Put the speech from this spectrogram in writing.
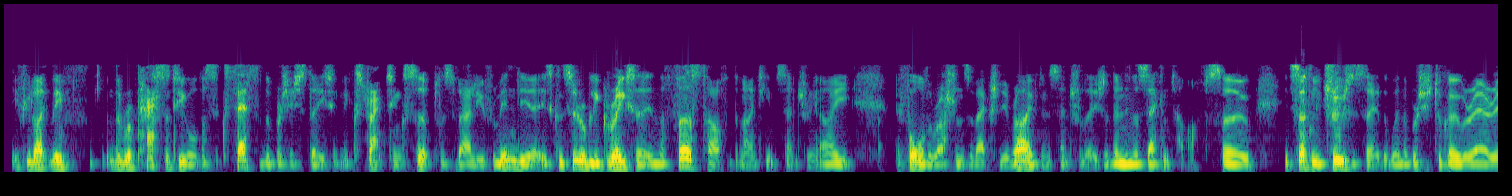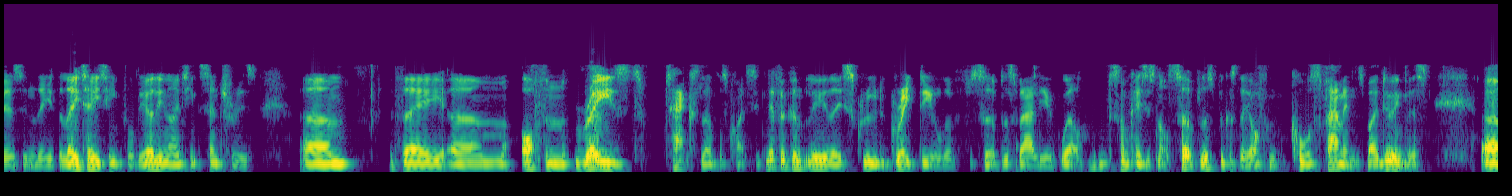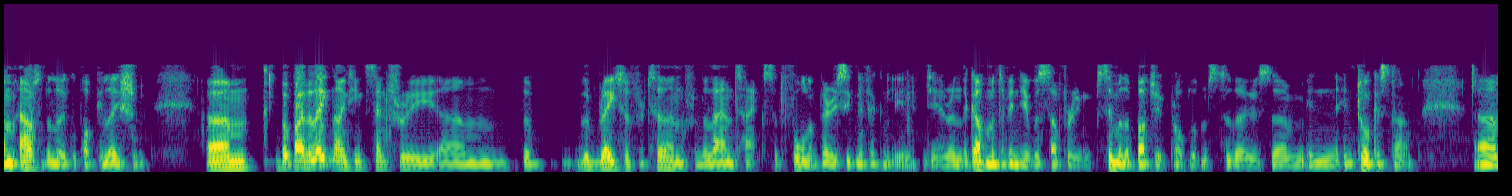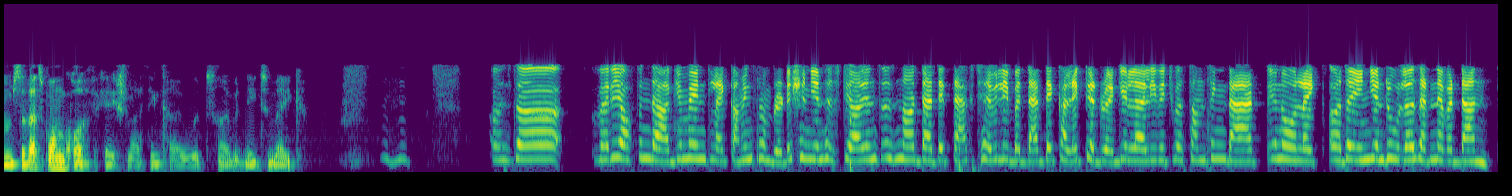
if you like, the, the rapacity or the success of the British state in extracting surplus value from India is considerably greater in the first half of the 19th century, i.e., before the Russians have actually arrived in Central Asia, than in the second half. So it's certainly true to say that when the British took over areas in the, the late 18th or the early 19th centuries, um, they um, often raised tax levels quite significantly. They screwed a great deal of surplus value, well, in some cases not surplus because they often cause famines by doing this, um, out of the local population. Um, but by the late 19th century, um, the the rate of return from the land tax had fallen very significantly in India, and the government of India was suffering similar budget problems to those um, in in Turkestan. Um, so that's one qualification I think I would I would need to make. Uh, the very often the argument like coming from British Indian historians is not that they taxed heavily but that they collected regularly which was something that you know like other Indian rulers had never done.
